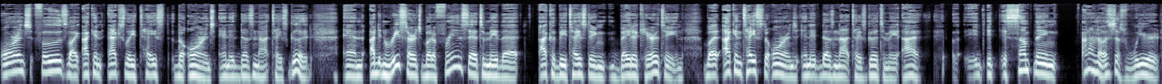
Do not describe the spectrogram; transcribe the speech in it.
orange foods, like I can actually taste the orange and it does not taste good. And I didn't research, but a friend said to me that I could be tasting beta carotene, but I can taste the orange and it does not taste good to me. I, it, it it's something, I don't know. It's just weird.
